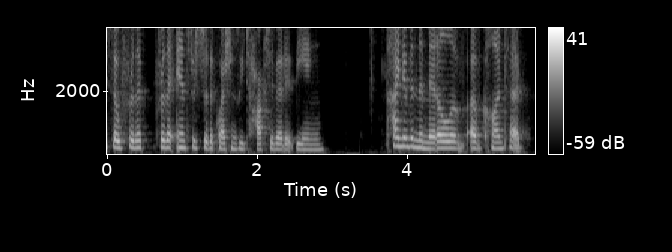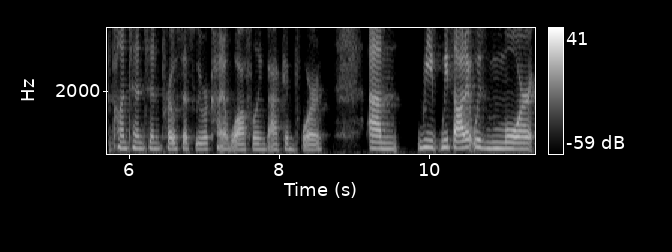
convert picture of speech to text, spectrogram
so for the for the answers to the questions, we talked about it being kind of in the middle of of content content and process. We were kind of waffling back and forth. Um, we we thought it was more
